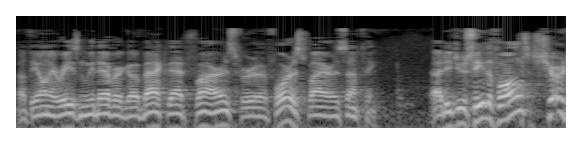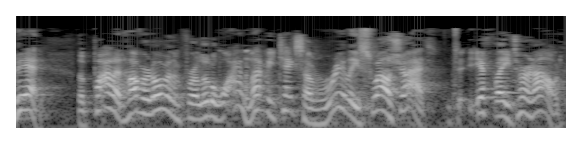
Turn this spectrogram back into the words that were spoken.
But the only reason we'd ever go back that far is for a forest fire or something. Uh, did you see the falls? Sure did. The pilot hovered over them for a little while and let me take some really swell shots, if they turn out.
